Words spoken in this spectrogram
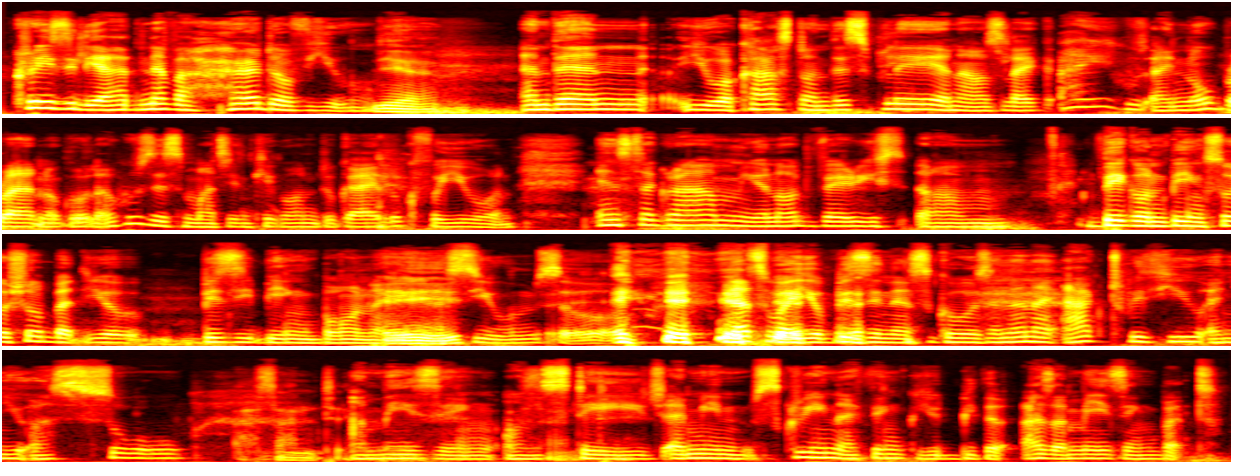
crazily, I had never heard of you. Yeah. And then you were cast on this play, and I was like, I, I know Brian Ogola. Who's this Martin Kigondu guy? I look for you on Instagram. You're not very um, big on being social, but you're busy being born, I Hey. assume. So that's where your busyness goes. And then I act with you, and you are so Asante. amazing on stage. I mean, screen, I think you'd be the, as amazing, but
